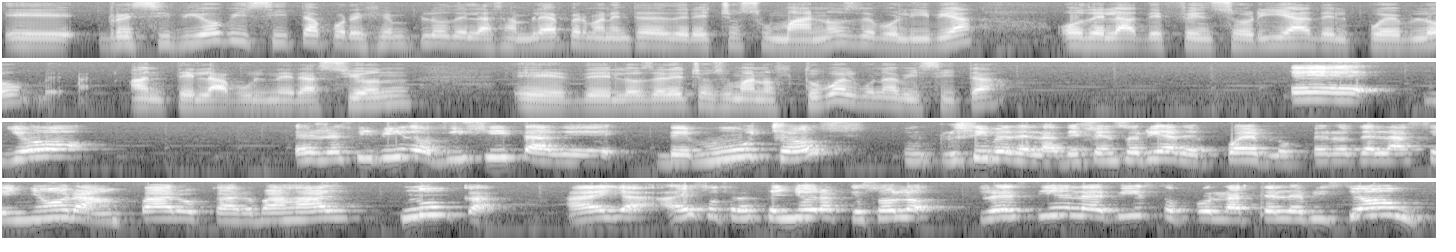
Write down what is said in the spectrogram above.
eh, recibió visita, por ejemplo, de la Asamblea Permanente de Derechos Humanos de Bolivia o de la Defensoría del Pueblo ante la vulneración eh, de los derechos humanos. ¿Tuvo alguna visita? Eh, yo he recibido visita de, de muchos, inclusive de la Defensoría del Pueblo, pero de la señora Amparo Carvajal, nunca. A ella, a esa otra señora que solo recién la he visto por la televisión,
